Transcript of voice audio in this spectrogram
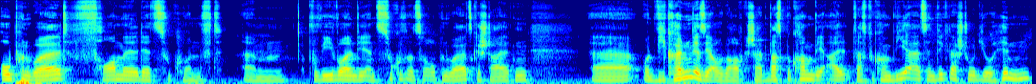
Open World Formel der Zukunft. Ähm, wie wollen wir in Zukunft unsere Open Worlds gestalten? Äh, und wie können wir sie auch überhaupt gestalten? Was bekommen wir, was bekommen wir als Entwicklerstudio hin?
